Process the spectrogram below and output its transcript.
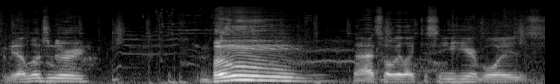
Give me that legendary. Boom! That's what we like to see here, boys.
